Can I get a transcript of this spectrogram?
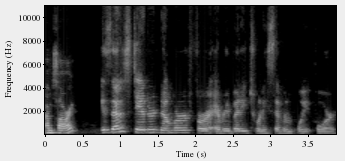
I'm sorry? Is that a standard number for everybody, 27.4?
